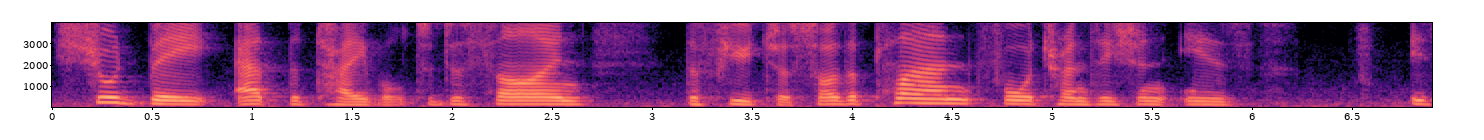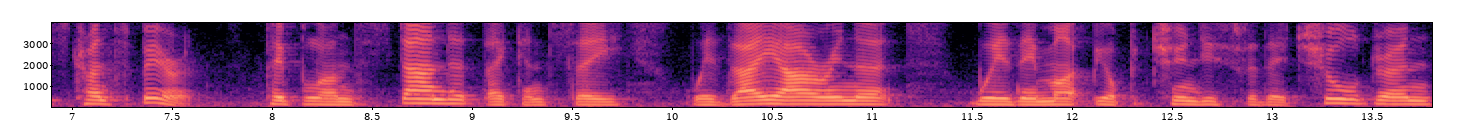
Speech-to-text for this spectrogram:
should be at the table to design the future. So the plan for transition is is transparent. People understand it, they can see where they are in it, where there might be opportunities for their children,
